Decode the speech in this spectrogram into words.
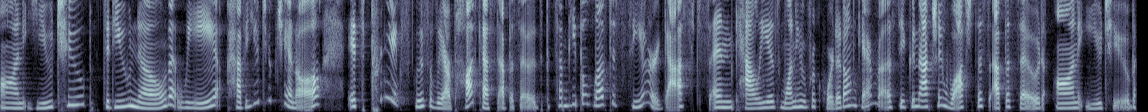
on YouTube. Did you know that we have a YouTube channel? It's pretty exclusively our podcast episodes, but some people love to see our guests, and Callie is one who recorded on camera. So you can actually watch this episode on YouTube.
